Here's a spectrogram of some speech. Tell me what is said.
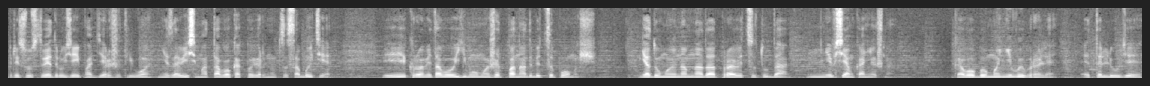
Присутствие друзей поддержит его, независимо от того, как повернутся события. И, кроме того, ему может понадобиться помощь. Я думаю, нам надо отправиться туда. Не всем, конечно. Кого бы мы ни выбрали, это люди...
